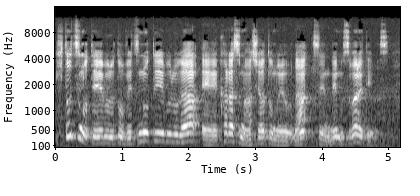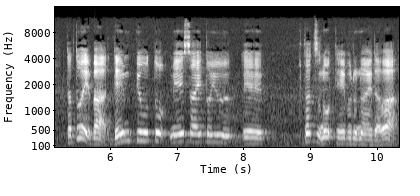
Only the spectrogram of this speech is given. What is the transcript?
一つのテーブルと別のテーブルが、えー、カラスの足跡のような線で結ばれています。例えば伝票と明細という、えー、2つのテーブルの間は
